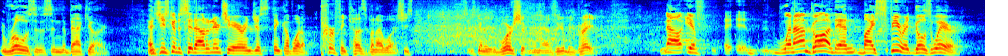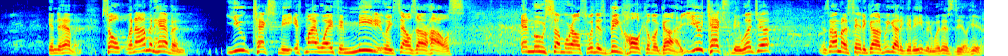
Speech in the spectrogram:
roses in the backyard. And she's going to sit out in her chair and just think of what a perfect husband I was. She's She's going to worship me, man. It's going to be great. Now, if uh, uh, when I'm gone, then my spirit goes where? Into heaven. So when I'm in heaven, you text me if my wife immediately sells our house and moves somewhere else with this big hulk of a guy. You text me, would you? Because I'm going to say to God, we got to get even with this deal here.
